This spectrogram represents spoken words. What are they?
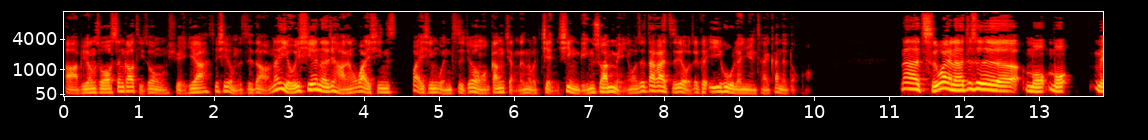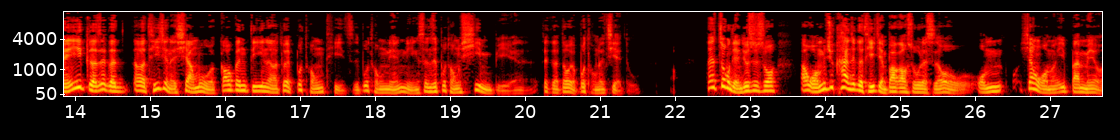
啊，比方说身高体重、血压这些我们都知道。那有一些呢，就好像外星外星文字，就像我刚讲的那种碱性磷酸酶哦，这大概只有这个医护人员才看得懂哦。那此外呢，就是某某每一个这个呃体检的项目高跟低呢，对不同体质、不同年龄，甚至不同性别，这个都有不同的解读。但重点就是说。啊，我们去看这个体检报告书的时候，我们像我们一般没有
